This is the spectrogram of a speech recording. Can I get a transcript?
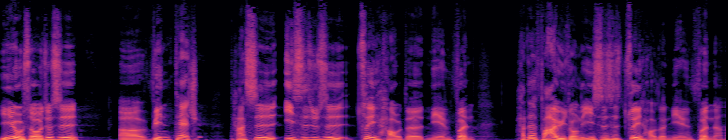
也有说就是呃 vintage，它是意思就是最好的年份。它在法语中的意思是最好的年份呢，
